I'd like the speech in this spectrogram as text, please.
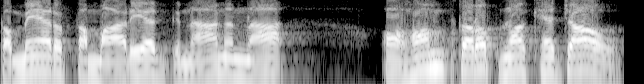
તમે તમારે જ્ઞાનના અહમ તરફ ન ખેંચાઓ.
